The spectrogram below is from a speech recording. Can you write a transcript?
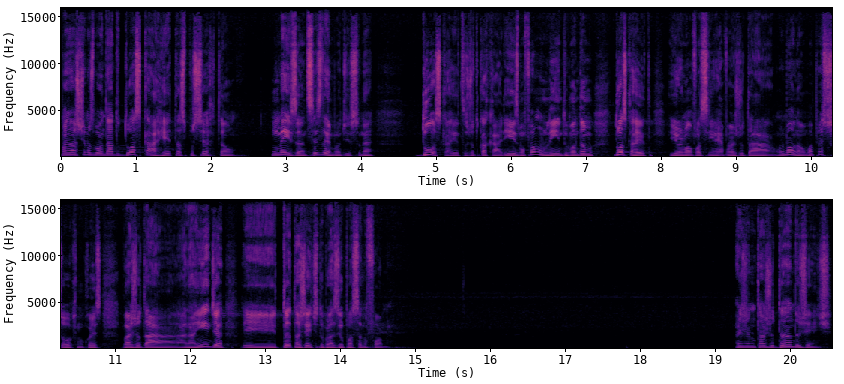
mas nós tínhamos mandado duas carretas para o sertão. Um mês antes, vocês lembram disso, né? Duas carretas, junto com a Carisma, foi um lindo, mandamos duas carretas. E o irmão falou assim: é, vai ajudar, um irmão não, uma pessoa que não conheço, vai ajudar na Índia e tanta gente do Brasil passando fome. A gente não está ajudando, gente.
